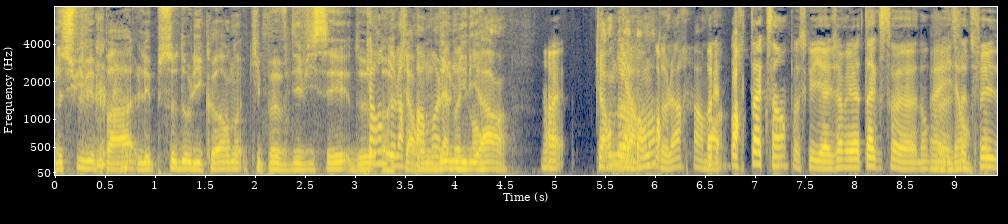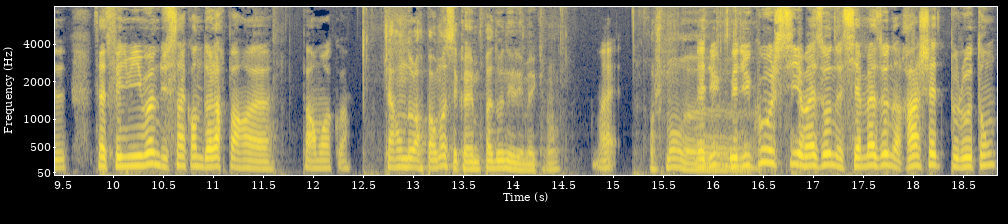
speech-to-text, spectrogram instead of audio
ne suivez pas les pseudo-licornes qui peuvent dévisser de 40 euh, dollars par mois, 42 l'abonnement. milliards. Ouais. 40 dollars par 40 mois dollars par Ouais, mois. par taxe, hein, parce qu'il n'y a jamais la taxe, euh, donc Ouais, euh, ça te fait, ça te fait minimum du 50 dollars par euh, par mois, quoi. 40 dollars par mois, c'est quand même pas donné, les mecs. hein. Ouais. Franchement. euh, Mais du, mais du coup, si Amazon, si Amazon rachète Peloton,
